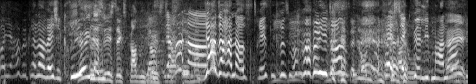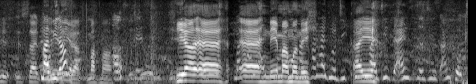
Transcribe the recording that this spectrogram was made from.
Oh ja, wir können mal welche grüßen. Schön, dass du diese Experten grüßt. Der Hanna. Ja, der Hanna aus Dresden grüßen wir mal wieder. Hashtag wir lieben Hanna. Mal wieder? Ja, mach mal. Hier, äh, äh, nee, machen wir nicht. Man kann halt nur die grüßen, Ei. weil diese Einzige, die das anguckt.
